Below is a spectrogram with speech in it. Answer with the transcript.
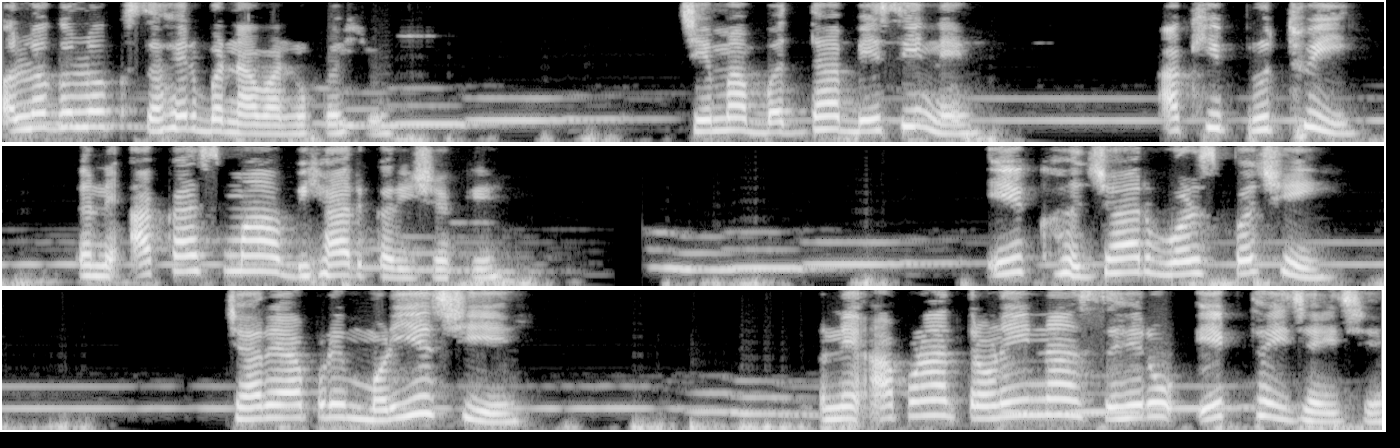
અલગ અલગ શહેર બનાવવાનું કહ્યું. જેમાં બધા બેસીને આખી પૃથ્વી અને આકાશમાં વિહાર કરી શકે. એક હજાર વર્ષ પછી જ્યારે આપણે મળીએ છીએ અને આપણા ત્રણેયના શહેરો એક થઈ જાય છે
